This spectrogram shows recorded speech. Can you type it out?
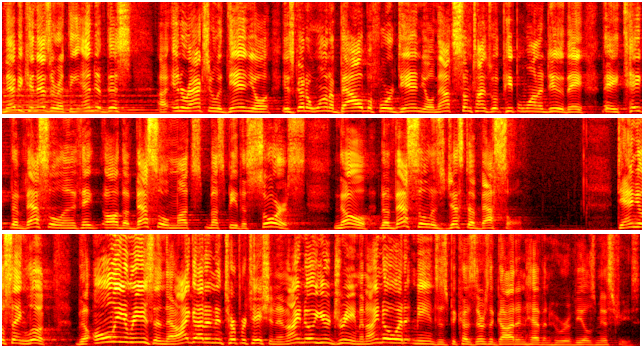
Nebuchadnezzar, at the end of this uh, interaction with Daniel, is going to want to bow before Daniel. And that's sometimes what people want to do. They, they take the vessel and they think, oh, the vessel must, must be the source. No, the vessel is just a vessel. Daniel's saying, look, the only reason that I got an interpretation and I know your dream and I know what it means is because there's a God in heaven who reveals mysteries.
